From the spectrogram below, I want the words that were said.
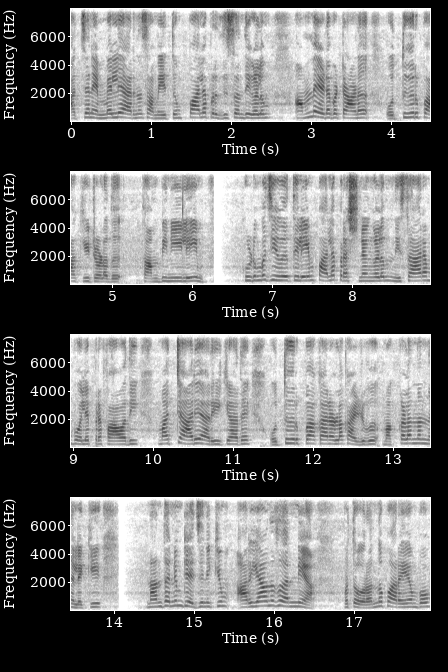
അച്ഛൻ എം എൽ എ ആയിരുന്ന സമയത്തും പല പ്രതിസന്ധികളും അമ്മ ഇടപെട്ടാണ് ഒത്തുതീർപ്പാക്കിയിട്ടുള്ളത്. കമ്പനിയിലെയും കുടുംബജീവിതത്തിലെയും പല പ്രശ്നങ്ങളും നിസാരം പോലെ പ്രഭാവതി മറ്റാരെ അറിയിക്കാതെ ഒത്തുതീർപ്പാക്കാനുള്ള കഴിവ് മക്കളെന്ന നിലയ്ക്ക് നന്ദനും രജനിക്കും അറിയാവുന്നത് തന്നെയാണ് അപ്പോൾ തുറന്നു പറയുമ്പം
